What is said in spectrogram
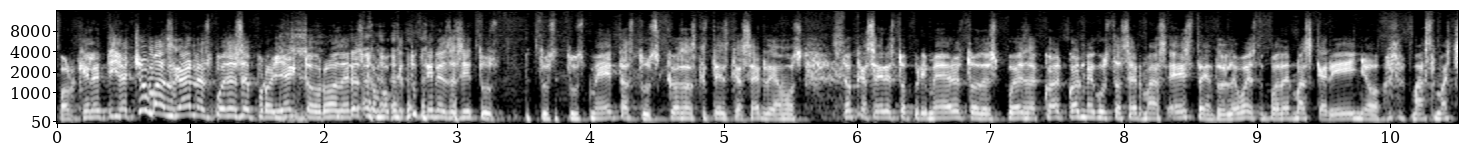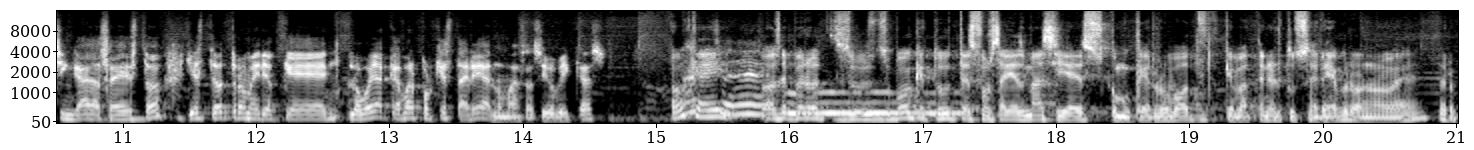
Porque le, echó más ganas pues ese proyecto, brother. Es como que tú tienes así tus, tus, tus, metas, tus cosas que tienes que hacer, digamos. Tengo que hacer esto primero, esto después. ¿Cuál, cuál me gusta hacer más? Esta. Entonces le voy a poner más cariño, más, más chingadas a esto. Y este otro medio que lo voy a acabar porque es tarea nomás, así ubicas. Ok. O sea, pero supongo que tú te esforzarías más si es como que robot que va a tener tu cerebro, ¿no? ¿Eh? Pero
